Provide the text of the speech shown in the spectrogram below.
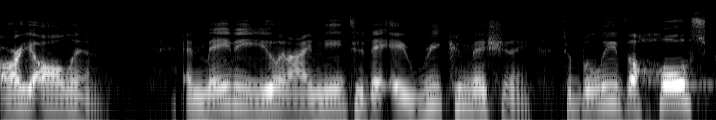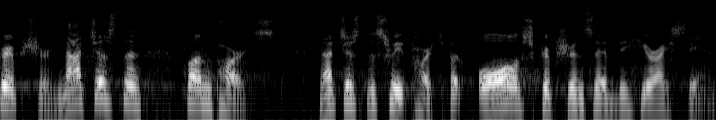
are you all in? And maybe you and I need today a recommissioning to believe the whole Scripture, not just the fun parts, not just the sweet parts, but all of Scripture and say, Here I stand.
